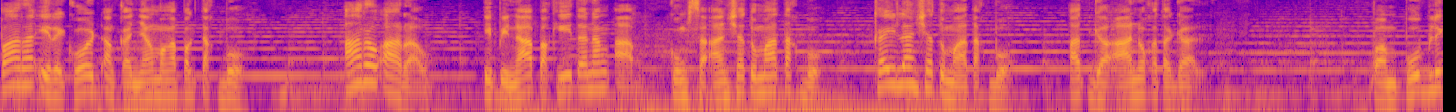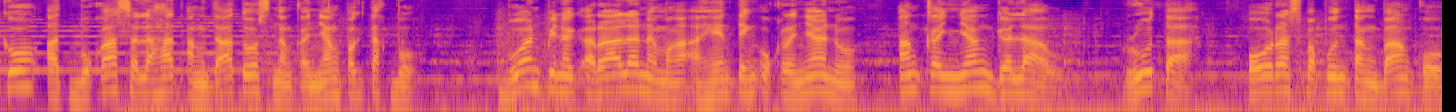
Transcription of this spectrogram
para i-record ang kanyang mga pagtakbo. Araw-araw, ipinapakita ng app kung saan siya tumatakbo, kailan siya tumatakbo, at gaano katagal. Pampubliko at bukas sa lahat ang datos ng kanyang pagtakbo. Buwan pinag-aralan ng mga ahenteng Ukranyano ang kanyang galaw, ruta, oras papuntang bangko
